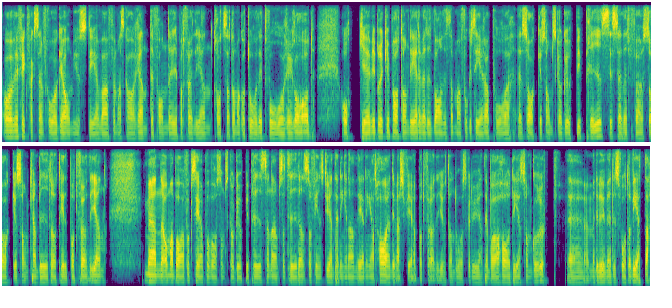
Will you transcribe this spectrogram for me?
Och vi fick faktiskt en fråga om just det varför man ska ha räntefonder i portföljen trots att de har gått dåligt två år i rad. Och eh, vi brukar prata om det, det är väldigt vanligt att man fokuserar på eh, saker som ska gå upp i pris istället för saker som kan bidra till portföljen. Men om man bara fokuserar på vad som ska gå upp i pris den närmsta tiden så finns det ju egentligen ingen anledning att ha en diversifierad portfölj utan då ska du egentligen bara ha det som går upp. Eh, men det blir väldigt svårt att veta.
